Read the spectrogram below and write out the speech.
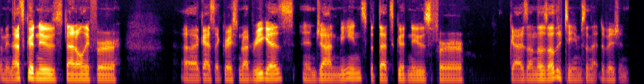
I mean, that's good news, not only for uh, guys like Grayson Rodriguez and John Means, but that's good news for guys on those other teams in that division.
